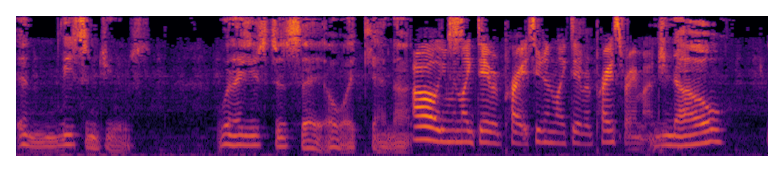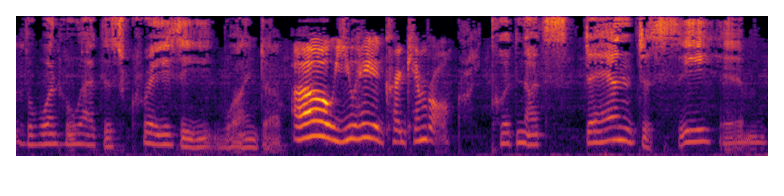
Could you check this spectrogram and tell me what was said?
in, in recent years, when I used to say, "Oh, I cannot," Oh, you mean like David Price? You didn't like David Price very much. no, the one who had this crazy wind up, Oh, you hated Craig Kimbrel. I could not stand to see him.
